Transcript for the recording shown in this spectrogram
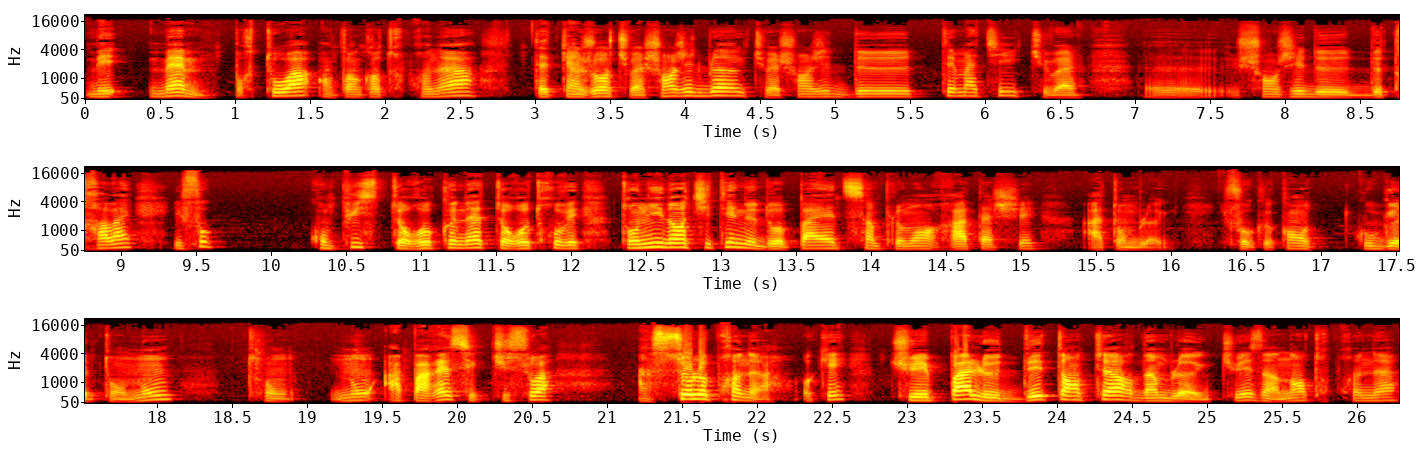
Mais même pour toi, en tant qu'entrepreneur, peut-être qu'un jour tu vas changer de blog, tu vas changer de thématique, tu vas euh, changer de, de, travail. Il faut qu'on puisse te reconnaître, te retrouver. Ton identité ne doit pas être simplement rattachée à ton blog. Il faut que quand Google ton nom, ton nom apparaisse et que tu sois un solopreneur. ok? Tu n'es pas le détenteur d'un blog, tu es un entrepreneur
